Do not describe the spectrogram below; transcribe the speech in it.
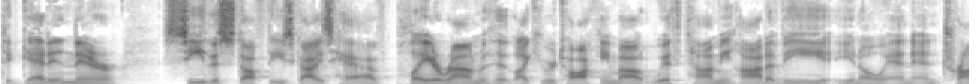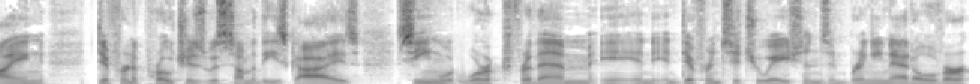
to get in there, see the stuff these guys have, play around with it, like you were talking about with Tommy Hottovy, you know, and, and trying different approaches with some of these guys, seeing what worked for them in, in different situations and bringing that over.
